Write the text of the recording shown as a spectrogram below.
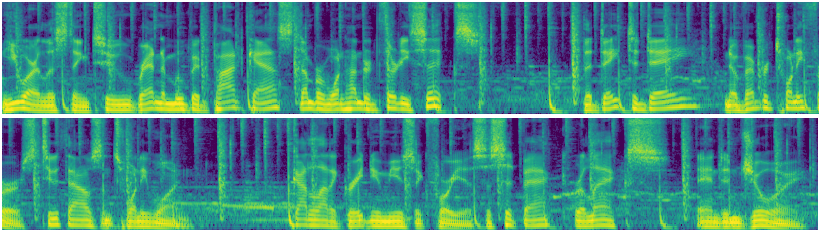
You are listening to Random Movement Podcast number 136. The date today, November 21st, 2021. Got a lot of great new music for you, so sit back, relax, and enjoy.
